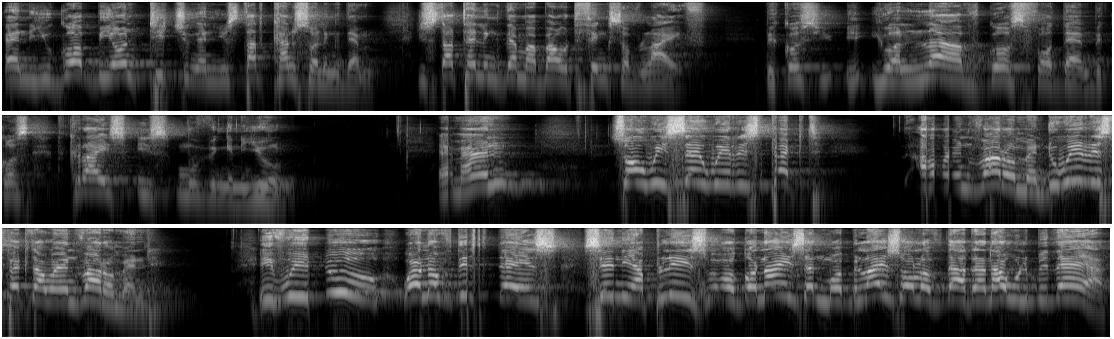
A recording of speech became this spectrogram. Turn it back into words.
And you go beyond teaching and you start counseling them. You start telling them about things of life because you, your love goes for them because Christ is moving in you. Amen? So we say we respect our environment? Do we respect our environment? If we do, one of these days, senior, please organize and mobilize all of that, and I will be there.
